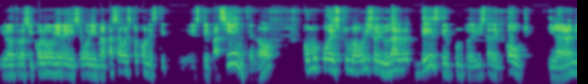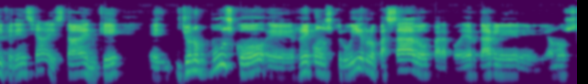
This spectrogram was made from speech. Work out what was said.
Y el otro psicólogo viene y dice, oye, me ha pasado esto con este, este paciente, ¿no? ¿Cómo puedes tú, Mauricio, ayudarlo desde el punto de vista del coaching? Y la gran diferencia está en que eh, yo no busco eh, reconstruir lo pasado para poder darle, eh, digamos,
